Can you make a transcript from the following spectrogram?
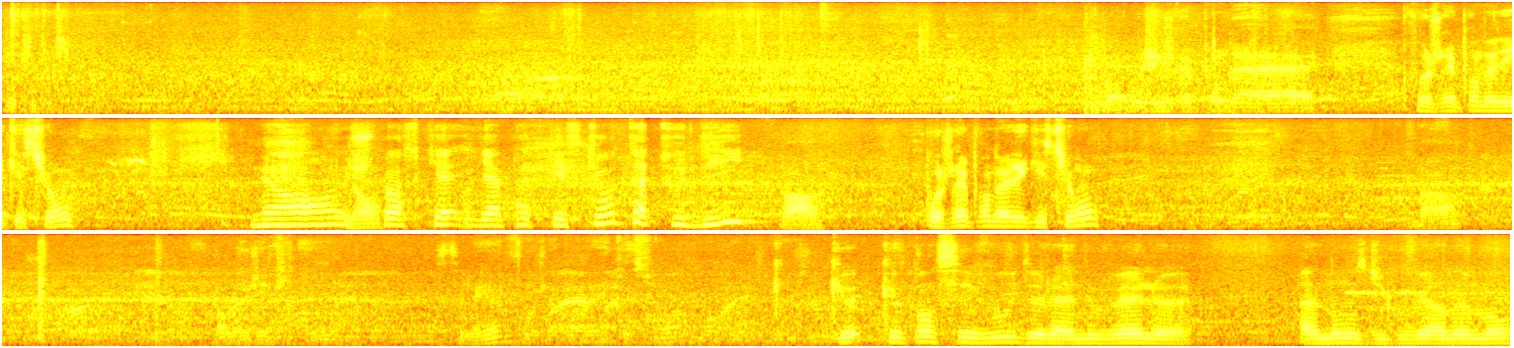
c'est fini. Bon, vous voulez que je réponde à... Faut que je réponde à des questions Non, je pense qu'il n'y a, pas de question, t'as tout dit. Bon. Faut que je réponde à des questions Bon. Bon, bah, j'ai fini. C'était bien, faut que je réponde à des questions. Que, que pensez-vous de la nouvelle euh, annonce du gouvernement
